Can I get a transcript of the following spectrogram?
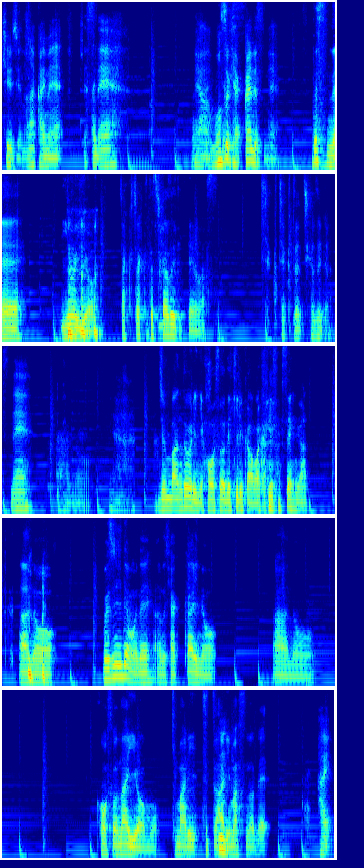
97回目ですね。い、や、もうすぐ100回ですね。ですね。いよいよ 着々と近づいてきています。着々と近づいてますね。あのいや順番通りに放送できるかは分かりませんが、あの無事にでもね、あの100回のあの放送内容も決まりつつありますので、はい。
